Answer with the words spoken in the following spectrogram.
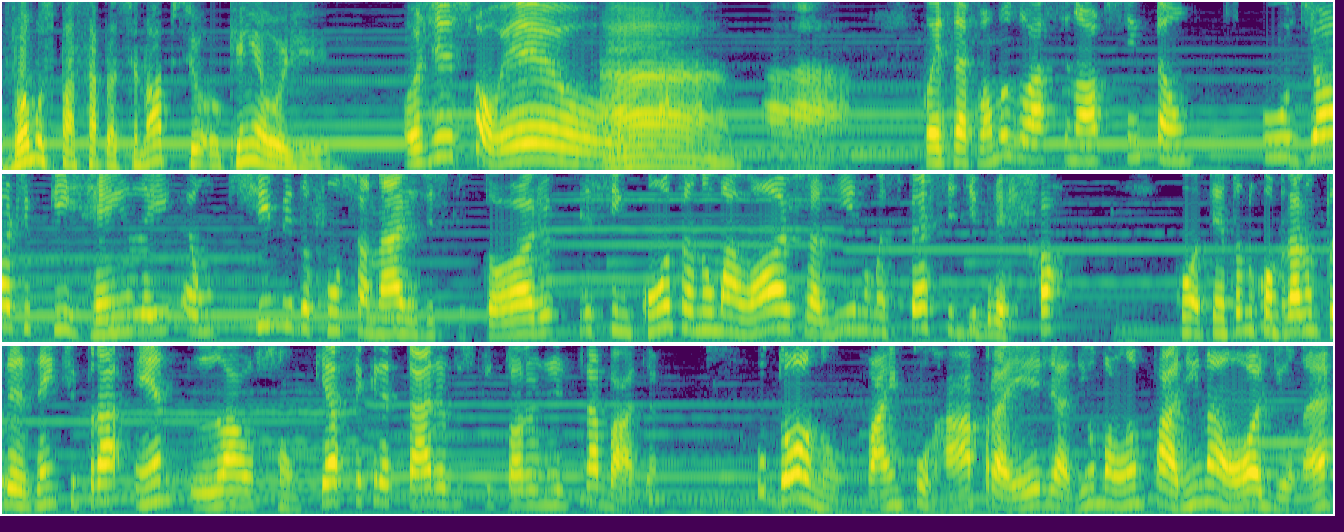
Vamos passar para a sinopse? Quem é hoje? Hoje sou eu. Ah, Ah, pois é, vamos lá, sinopse então. O George P. Henley é um tímido funcionário de escritório. Ele se encontra numa loja ali, numa espécie de brechó, tentando comprar um presente para Anne Lawson, que é a secretária do escritório onde ele trabalha. O dono vai empurrar para ele ali uma lamparina a óleo, né?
